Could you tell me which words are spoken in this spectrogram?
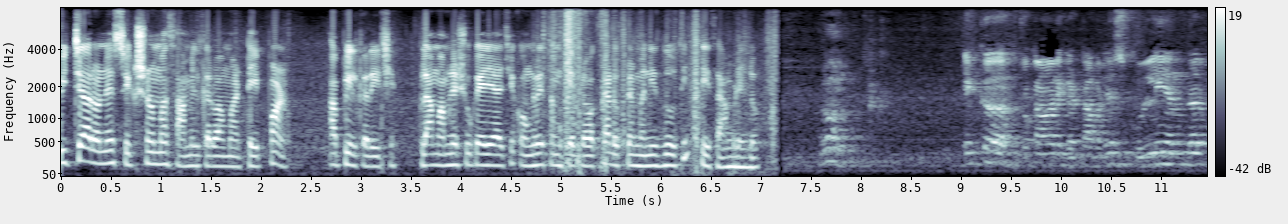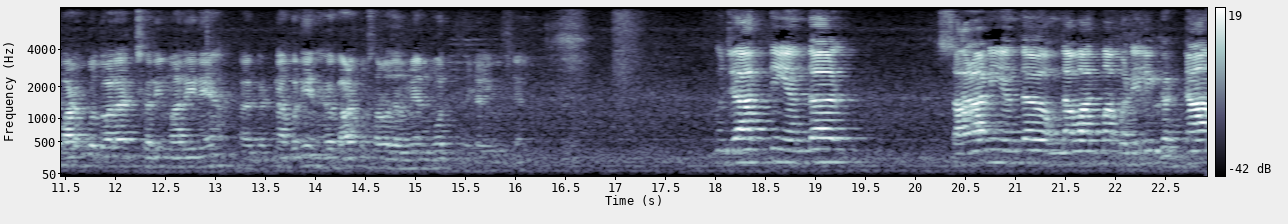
વિચારોને શિક્ષણમાં સામેલ કરવા માટે પણ અપીલ કરી છે. પેલા મામલે શું કહી રહ્યા છે? કોંગ્રેસના મુખ્ય પ્રવક્તા ડોક્ટર મનીષ દોશી તે સાંભળી લો. એક ચોંકાવનારી ઘટના બની સ્કૂલની અંદર બાળકો દ્વારા છરી મારીને ઘટના બની અને હવે બાળકો સર્વ દરમિયાન મોત થઈ ગયું છે. ગુજરાતની અંદર શાળાની અંદર અમદાવાદમાં બનેલી ઘટના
